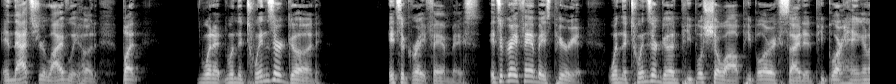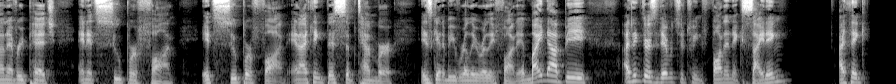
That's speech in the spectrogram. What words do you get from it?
and that's your livelihood. But when it when the Twins are good, it's a great fan base. It's a great fan base period. When the Twins are good, people show out, people are excited, people are hanging on every pitch and it's super fun. It's super fun. And I think this September is going to be really, really fun. It might not be, I think there's a difference between fun and exciting. I think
